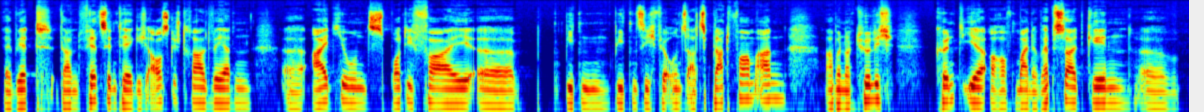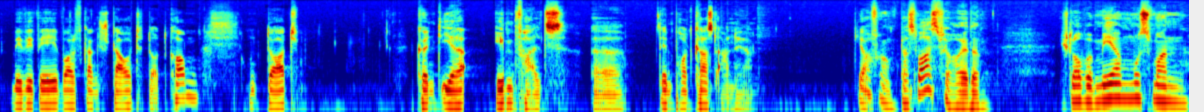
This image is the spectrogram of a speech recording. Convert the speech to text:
Er wird dann 14-tägig ausgestrahlt werden. Äh, iTunes, Spotify, äh, bieten, bieten sich für uns als Plattform an. Aber natürlich könnt ihr auch auf meine Website gehen, äh, www.wolfgangstaud.com und dort könnt ihr ebenfalls äh, den Podcast anhören. Ja, Frank, das war's für heute. Ich glaube, mehr muss man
